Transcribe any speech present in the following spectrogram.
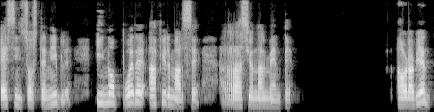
es insostenible y no puede afirmarse racionalmente. Ahora bien,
